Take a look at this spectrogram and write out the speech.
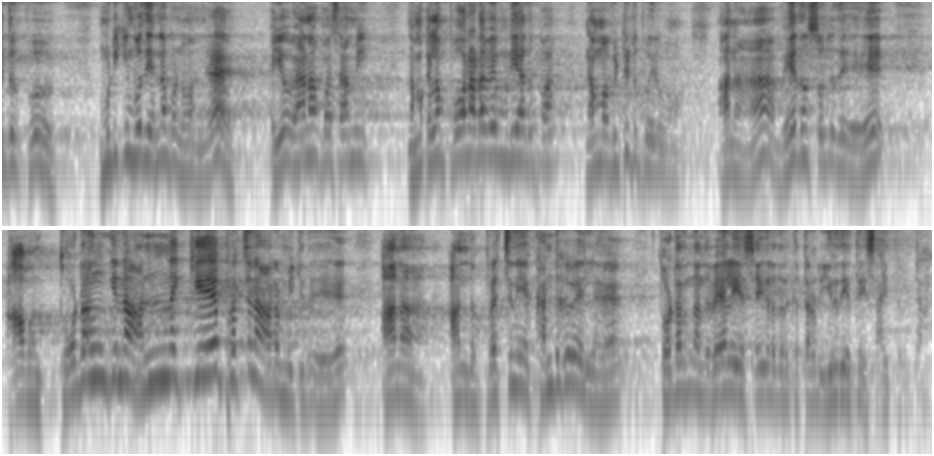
எதிர்ப்பு. முடிக்கும் போது என்ன பண்ணுவாங்க? ஐயோ வேணாப்பா சாமி. நமக்கெல்லாம் போராடவே முடியாதுப்பா. நம்ம விட்டுட்டு போயிடுவோம் ஆனால் வேதம் சொல்லுது அவன் தொடங்கின அன்னைக்கே பிரச்சனை ஆரம்பிக்குது. ஆனால் அந்த பிரச்சனையை கண்டுக்கவே இல்லை. தொடர்ந்து அந்த வேலையை செய்கிறதற்கு தன்னுடைய இருதயத்தை சாய்த்து விட்டான்.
